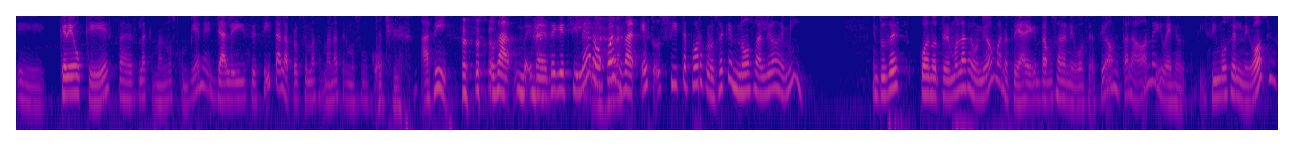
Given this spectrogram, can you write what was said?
eh, creo que esta es la que más nos conviene, ya le hice cita, la próxima semana tenemos un coach. Así. O sea, imagínate que chilero, pues, o sea, eso sí te puedo reconocer que no salió de mí. Entonces, cuando tenemos la reunión, bueno, ya entramos a la negociación y toda la onda, y bueno, hicimos el negocio.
